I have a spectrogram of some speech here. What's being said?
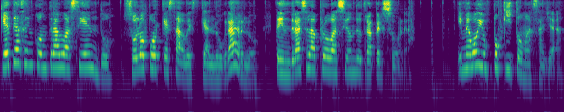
¿Qué te has encontrado haciendo solo porque sabes que al lograrlo tendrás la aprobación de otra persona? Y me voy un poquito más allá.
